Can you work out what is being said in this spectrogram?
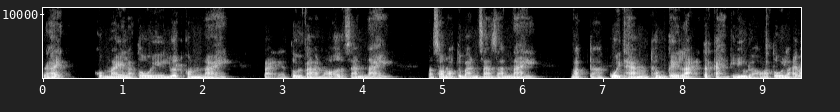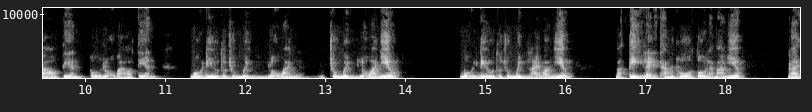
đấy hôm nay là tôi lướt con này tại tôi vào nó ở giá này và sau đó tôi bán ra giá này và à, cuối tháng thống kê lại tất cả những cái điều đó là tôi lãi bao tiền tôi lỗ bao tiền mỗi điều tôi trung bình lỗ bao nhiêu trung bình lỗ bao nhiêu mỗi điều tôi trung bình lãi bao nhiêu và tỷ lệ thắng thua của tôi là bao nhiêu. Đấy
